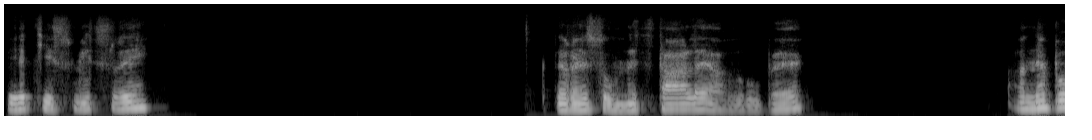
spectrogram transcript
pěti smysly, které jsou nestále a hrubé, anebo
